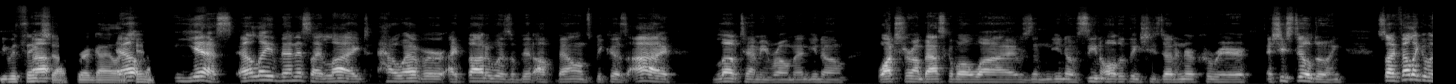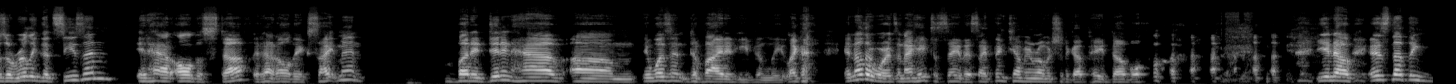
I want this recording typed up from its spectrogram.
You would think uh, so for a guy like L- him. Yes, LA Venice I liked. However, I thought it was a bit off balance because I love Tami Roman. You know, watched her on Basketball Wives, and you know, seen all the things she's done in her career, and she's still doing. So I felt like it was a really good season. It had all the stuff. It had all the excitement but it didn't have um it wasn't divided evenly. Like in other words and i hate to say this i think Tami Roman should have got paid double. You know it's nothing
